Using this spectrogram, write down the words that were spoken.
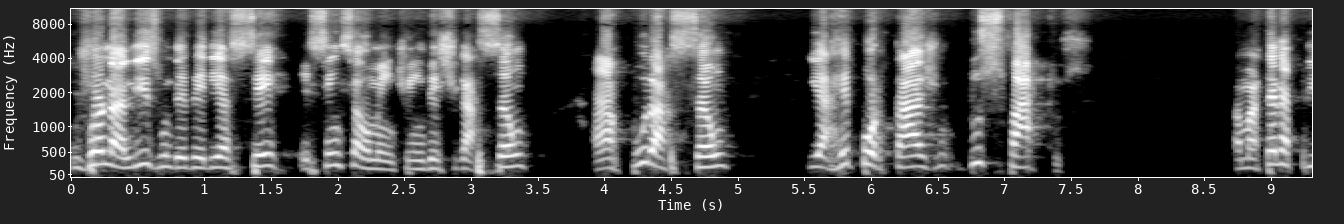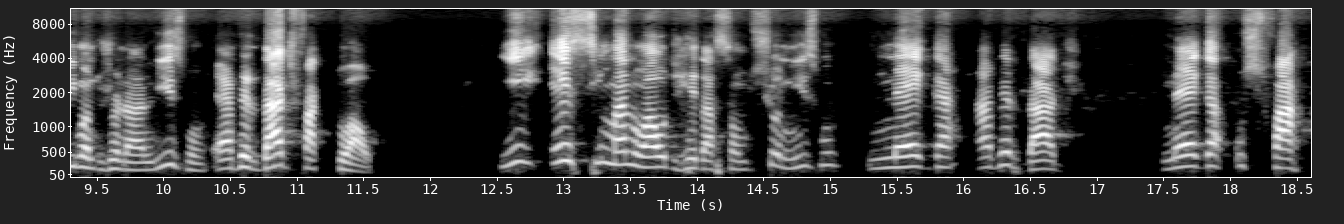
O jornalismo deveria ser essencialmente a investigação, a apuração e a reportagem dos fatos. A matéria-prima do jornalismo é a verdade factual. E esse manual de redação do sionismo nega a verdade, nega os fatos.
